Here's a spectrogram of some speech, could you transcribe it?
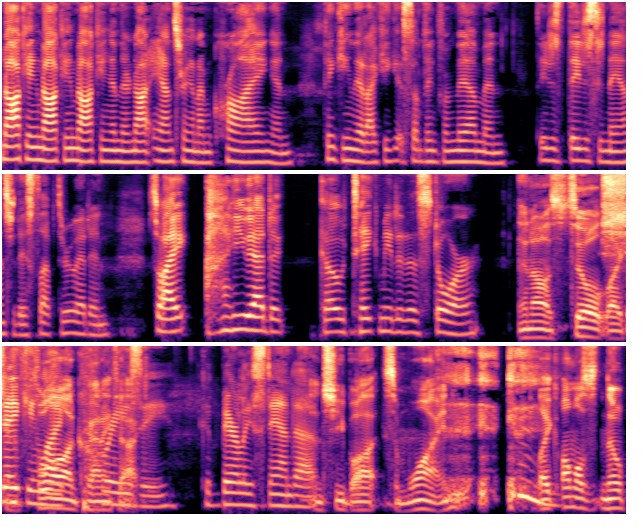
knocking, knocking, knocking, and they're not answering, and I'm crying and thinking that I could get something from them, and they just they just didn't answer. They slept through it, and so I you had to go take me to the store, and I was still like shaking in full on like panic attack. crazy, could barely stand up. And she bought some wine, like almost no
